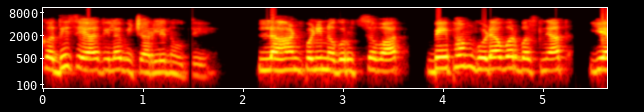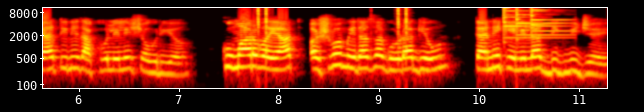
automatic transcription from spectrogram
कधीच ययातीला विचारले नव्हते. लहानपणी नगर उत्सवात बेफाम घोड्यावर बसण्यात ययातीने दाखवलेले शौर्य कुमार वयात अश्वमेधाचा घोडा घेऊन त्याने केलेला दिग्विजय.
